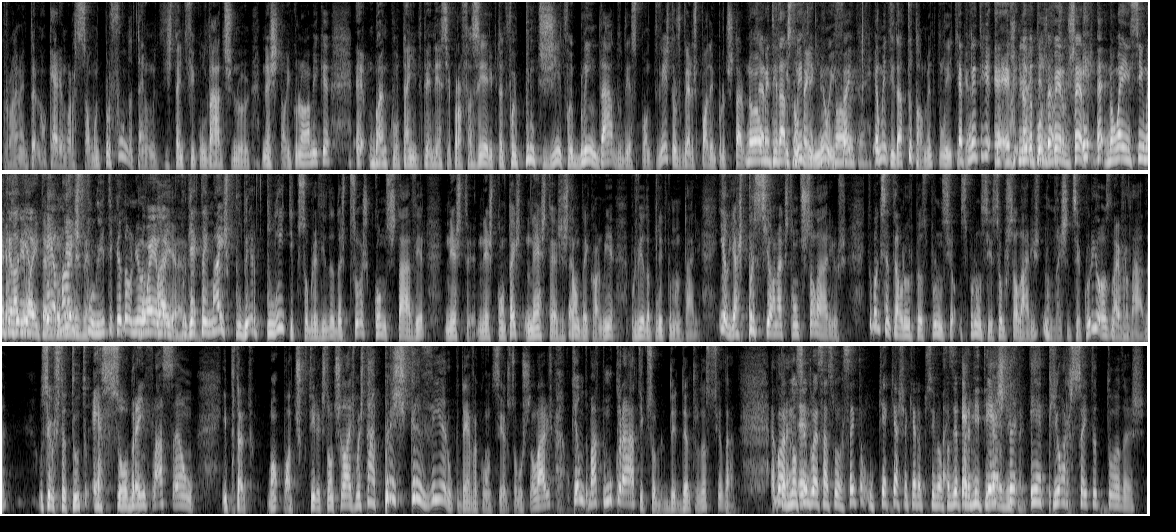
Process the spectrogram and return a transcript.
provavelmente não querem uma recessão muito profunda, têm, têm dificuldades no, na gestão económica, eh, o banco tem independência para o fazer e, portanto, foi protegido, foi blindado desse ponto de vista. Os governos podem protestar. Não é uma entidade Isso política. não tem nenhum não efeito. É uma entidade totalmente política. É política, é, é escolhida pelos governos, certo? É, é, não é em si uma entidade dizer, eleita. É, é a mais política da União não é Europeia, é porque é que tem mais poder político sobre a vida das pessoas, como se está a ver neste, neste contexto, nesta gestão da economia, por via da política monetária. E, aliás, pressiona a questão dos salários. Que o Banco Central Europeu se pronuncia, se pronuncia sobre os salários, não deixa de ser curioso, não é verdade? O seu estatuto é sobre a inflação. E, portanto, bom, pode discutir a questão dos salários, mas está a prescrever o que deve acontecer sobre os salários, o que é um debate democrático sobre, dentro da sociedade. Agora, portanto, não sendo é, essa a sua receita, o que é que acha que era possível fazer para é, mitigar os efeitos? É a pior receita de todas.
